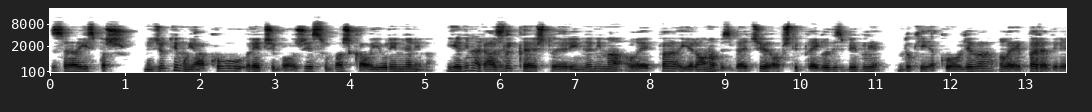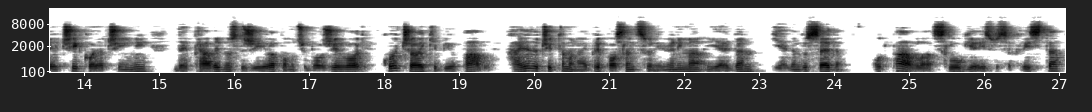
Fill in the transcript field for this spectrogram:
za ispašu. Međutim, u Jakovu reči Božije su baš kao i u Rimljanima. Jedina razlika je što je Rimljanima lepa jer ono obezbeđuje opšti pregled iz Biblije, dok je Jakovljeva lepa radi reči koja čini da je pravednost živa pomoću Božije volje. Koji čovjek je bio Pavle? Hajde da čitamo najpre poslanicu Rimljanima 1, 1 do 7. Od Pavla, slugije Isusa Hrista,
